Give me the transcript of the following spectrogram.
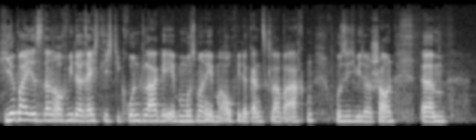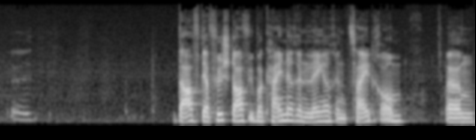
Hierbei ist dann auch wieder rechtlich die Grundlage, eben muss man eben auch wieder ganz klar beachten, muss ich wieder schauen. Ähm, darf, der Fisch darf über keinen längeren Zeitraum, ähm,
